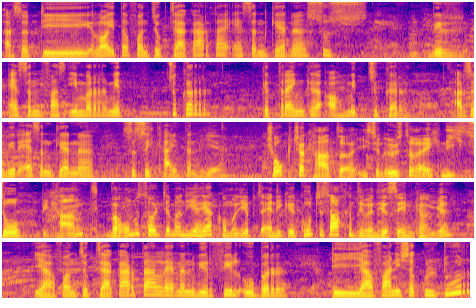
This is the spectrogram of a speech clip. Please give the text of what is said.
Also die Leute von Yogyakarta essen gerne Sus. Wir essen fast immer mit Zucker, Getränke auch mit Zucker. Also wir essen gerne Süßigkeiten hier. Jogjakarta ist in Österreich nicht so bekannt. Warum sollte man hierher kommen? Ihr habt einige gute Sachen, die man hier sehen kann, gell? Ja, von Yogyakarta lernen wir viel über die javanische Kultur.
